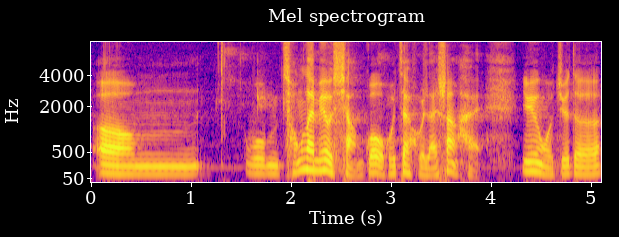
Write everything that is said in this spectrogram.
嗯，我从来没有想过我会再回来上海，因为我觉得，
